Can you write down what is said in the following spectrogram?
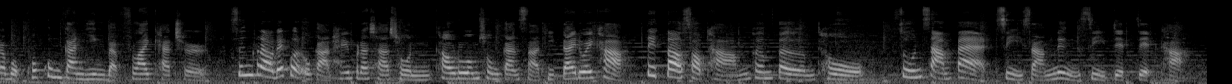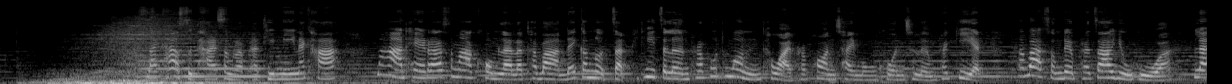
ระบบควบคุมการยิงแบบ Fly Catcher ซึ่งเราได้เปิดโอกาสให้ประชาชนเข้าร่วมชมการสาธิตได้ด้วยค่ะ ติดต่อสอบถามเพิ่มเติมโทร 038-431-477 ค่ะ และข่าวสุดท้ายสำหรับอาทิตย์นี้นะคะ มหาเทราสมาคมและรัฐบาลได้กำหนดจัดพิธีเจริญพระพุทธมนต์ถวายพระพรชัยมงคลเฉลิมพระเกียรติ ระบาทสมเด็จพระเจ้าอยู่หัว และ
